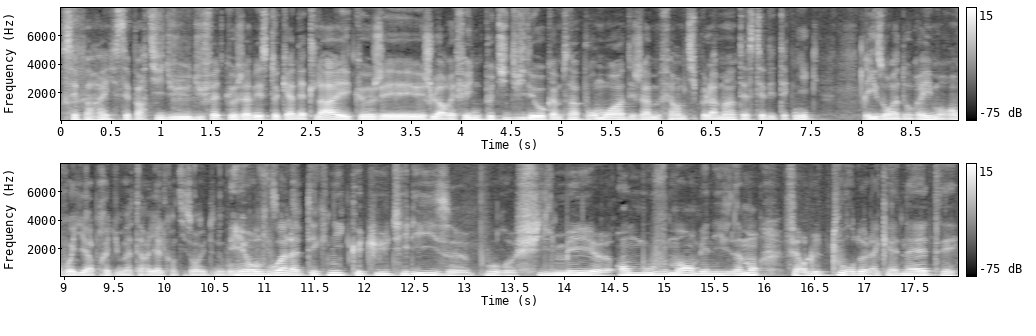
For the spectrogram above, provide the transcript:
C'est pareil, c'est parti du, du fait que j'avais cette canette-là et que j'ai, je leur ai fait une petite vidéo comme ça pour moi, déjà me faire un petit peu la main, tester des techniques. Et ils ont adoré, ils m'ont renvoyé après du matériel quand ils ont eu de nouveaux Et on voit la technique que tu utilises euh, pour filmer euh, en mouvement, bien évidemment, faire le tour de la canette et,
